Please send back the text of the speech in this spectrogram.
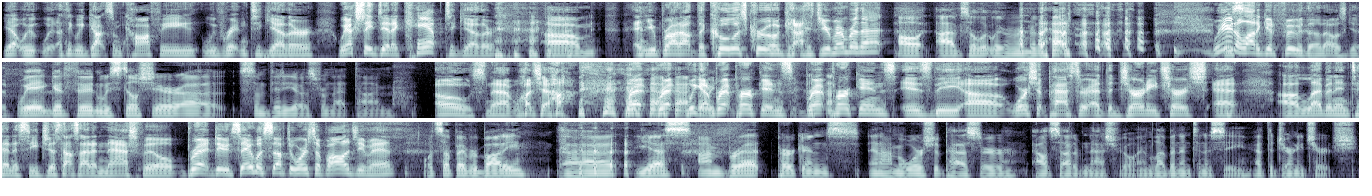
Yeah, we, we, I think we got some coffee. We've written together. We actually did a camp together, um, and you brought out the coolest crew of guys. Do you remember that? Oh, I absolutely remember that. we, we ate a lot of good food, though. That was good. We ate good food, and we still share uh, some videos from that time. Oh snap! Watch out, Brett. Brett, we got Brett Perkins. Brett Perkins is the uh, worship pastor at the Journey Church at uh, Lebanon, Tennessee, just outside of Nashville. Brett, dude, say what's up to Worshipology, man. What's up, everybody? Uh, yes, I'm Brett Perkins, and I'm a worship pastor outside of Nashville in Lebanon, Tennessee, at the Journey Church.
